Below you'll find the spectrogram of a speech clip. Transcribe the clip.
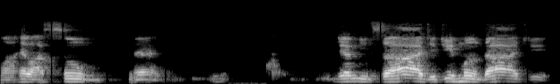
uma relação né, de amizade, de irmandade,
